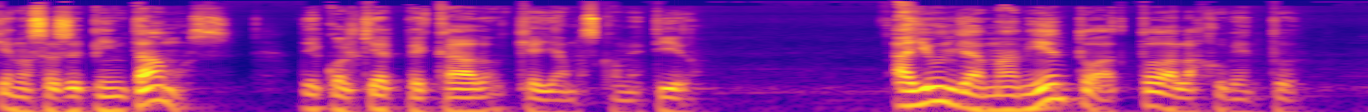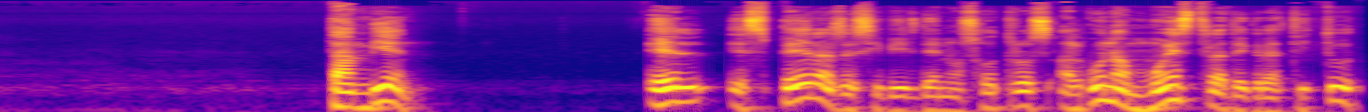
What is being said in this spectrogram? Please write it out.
que nos arrepintamos de cualquier pecado que hayamos cometido. Hay un llamamiento a toda la juventud. También, Él espera recibir de nosotros alguna muestra de gratitud.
